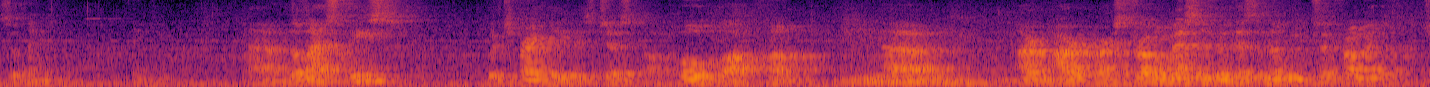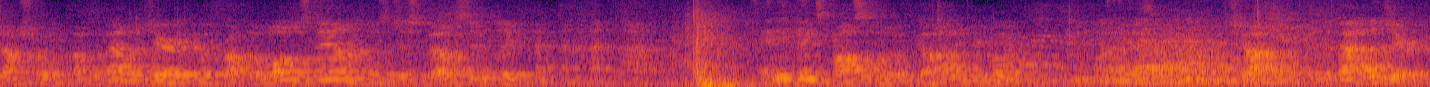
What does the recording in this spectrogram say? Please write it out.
So thank you. Uh, the last piece, which frankly is just a whole lot of fun. Uh, our, our, our, struggle message with this and that we took from it, Joshua fought the Battle of Jericho, brought the walls down, was just, well, simply, anything's possible with God and you're going. Joshua in the Battle of Jericho.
